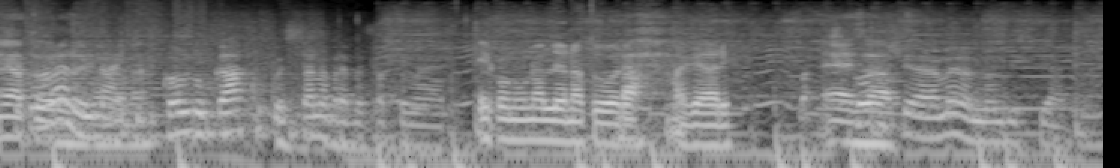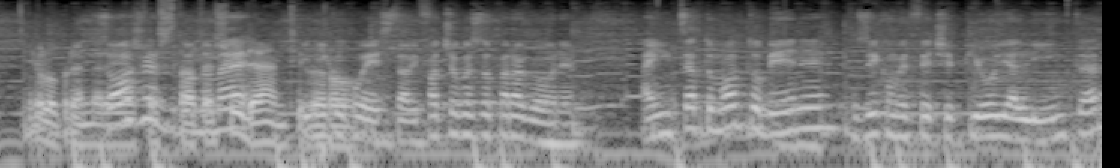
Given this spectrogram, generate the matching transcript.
fatto- allenatore, Secondo me lo United me. con Lukaku quest'anno avrebbe fatto meglio. E con un allenatore, Ah. magari. Ma Eh, esatto. a me non, non dispiace. Io lo prenderei Social secondo me, sui denti, ti però. dico questa, vi faccio questo paragone. Ha iniziato molto bene, così come fece Pioli all'Inter.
